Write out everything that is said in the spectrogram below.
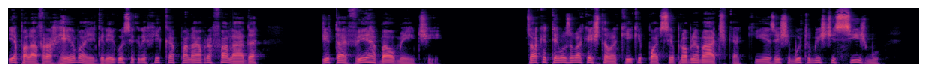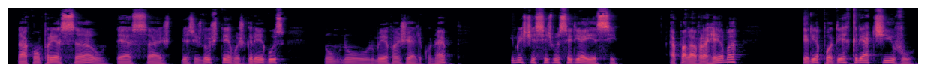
E a palavra rema em grego significa a palavra falada, dita verbalmente. Só que temos uma questão aqui que pode ser problemática, que existe muito misticismo na compreensão dessas, desses dois termos gregos no, no, no meio evangélico, né? Que misticismo seria esse? A palavra rema teria poder criativo,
